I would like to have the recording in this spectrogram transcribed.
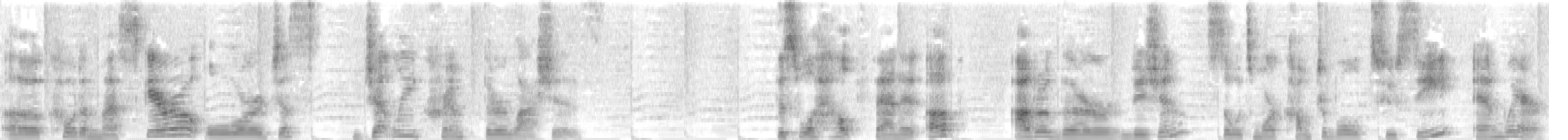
a coat of mascara or just gently crimp their lashes. This will help fan it up out of their vision so it's more comfortable to see and wear.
